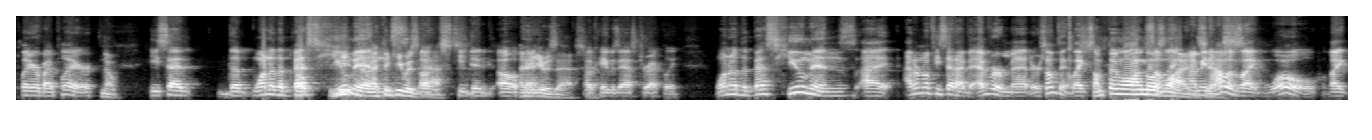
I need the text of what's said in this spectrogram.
player by player. No. He said the one of the best he- no, humans. I think he was oh, asked. He did. Oh, I think he was asked. Okay, he was asked directly. One of the best humans. I I don't know if he said I've ever met or something like Something along those something- lines. I mean, I was like, whoa, like.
